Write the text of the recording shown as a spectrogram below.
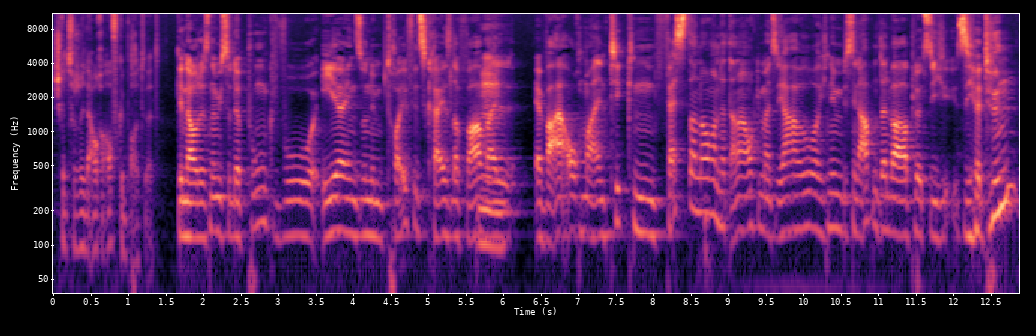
Schritt für Schritt auch aufgebaut wird. Genau, das ist nämlich so der Punkt, wo er in so einem Teufelskreislauf war, mhm. weil er war auch mal ein Ticken fester noch und hat dann auch gemeint, so, ja, oh, ich nehme ein bisschen ab und dann war er plötzlich sehr dünn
